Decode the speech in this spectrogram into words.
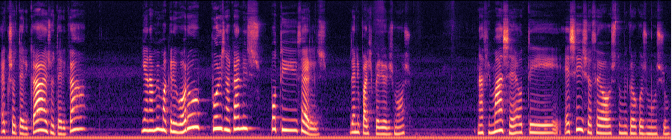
εξωτερικά, εσωτερικά. Για να μην μακρηγορώ, μπορείς να κάνεις ό,τι θέλεις. Δεν υπάρχει περιορισμός. Να θυμάσαι ότι εσύ είσαι ο Θεός του μικροκοσμού σου.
